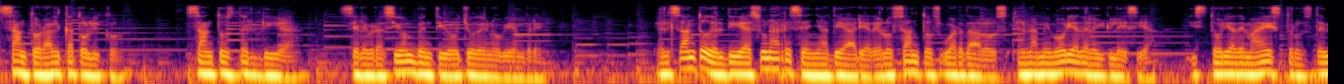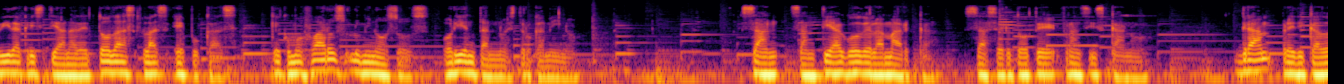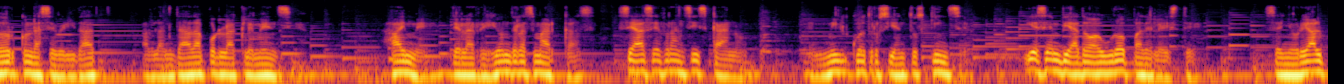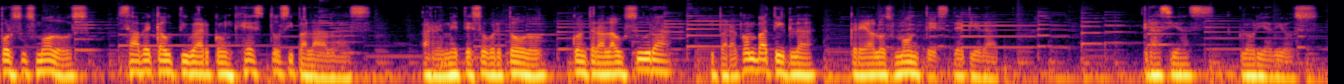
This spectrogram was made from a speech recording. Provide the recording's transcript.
Santoral Católico, Santos del Día, celebración 28 de noviembre. El Santo del Día es una reseña diaria de los santos guardados en la memoria de la Iglesia, historia de maestros de vida cristiana de todas las épocas que como faros luminosos orientan nuestro camino. San Santiago de la Marca, sacerdote franciscano, gran predicador con la severidad, ablandada por la clemencia Jaime, de la región de las Marcas, se hace franciscano en 1415 y es enviado a Europa del Este. Señorial por sus modos, sabe cautivar con gestos y palabras. Arremete sobre todo contra la usura y para combatirla crea los montes de piedad. Gracias, gloria a Dios.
